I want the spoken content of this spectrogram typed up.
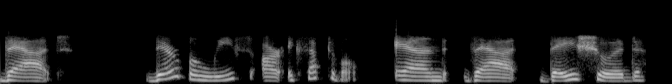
that their beliefs are acceptable and that they should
